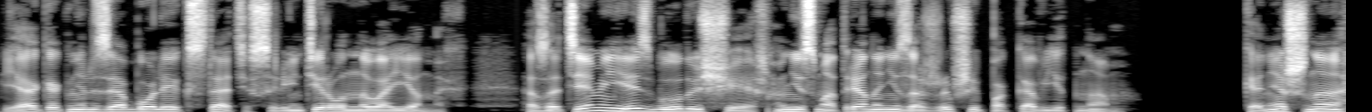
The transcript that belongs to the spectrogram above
Я как нельзя более кстати сориентирован на военных, а за теми есть будущее, несмотря на незаживший пока Вьетнам. Конечно,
